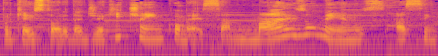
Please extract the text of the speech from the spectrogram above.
porque a história da Jackie Chan começa mais ou menos assim.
